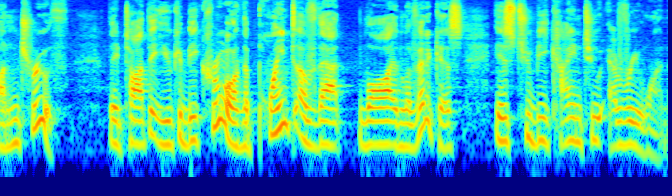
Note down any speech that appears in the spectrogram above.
untruth. They taught that you could be cruel. And the point of that law in Leviticus is to be kind to everyone.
